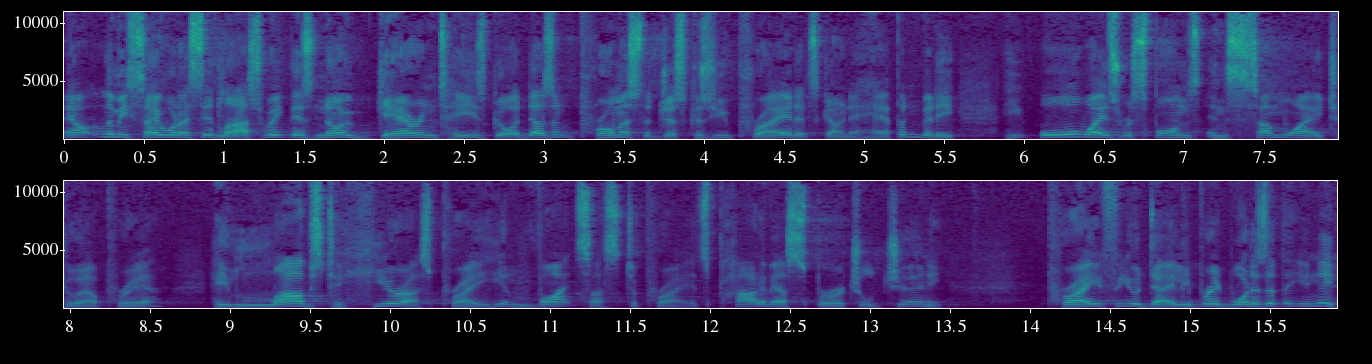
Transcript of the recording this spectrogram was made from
Now, let me say what I said last week. There's no guarantees. God doesn't promise that just because you pray it, it's going to happen, but he, he always responds in some way to our prayer. He loves to hear us pray. He invites us to pray. It's part of our spiritual journey. Pray for your daily bread. What is it that you need?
